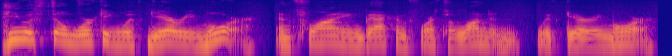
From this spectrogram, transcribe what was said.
He was still working with Gary Moore and flying back and forth to London with Gary Moore.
